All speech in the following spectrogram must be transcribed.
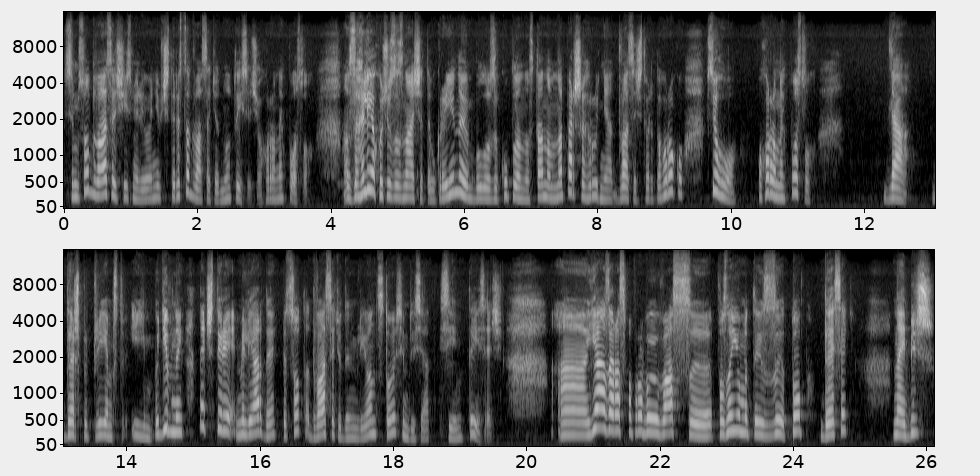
726 мільйонів 421 тисячу охоронних послуг. А взагалі я хочу зазначити, Україною було закуплено станом на 1 грудня 2024 року всього охоронних послуг для держпідприємств і їм подібний на 4 мільярди 521 мільйон 177 тисяч. Я зараз спробую вас е, познайомити з топ-10 найбільш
